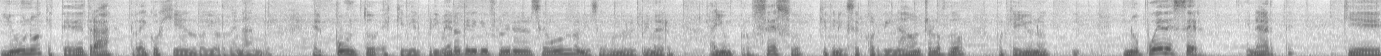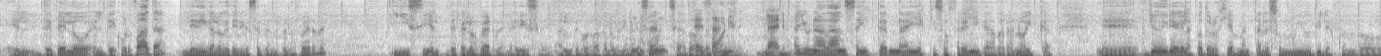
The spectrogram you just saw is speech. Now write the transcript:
y uno que esté detrás recogiendo y ordenando. El punto es que ni el primero tiene que influir en el segundo, ni el segundo en el primero. Hay un proceso que tiene que ser coordinado entre los dos, porque hay uno. No puede ser en arte que el de pelo, el de corbata, le diga lo que tiene que hacer el de pelos verdes, y si el de pelos verdes le dice al de corbata lo que tiene que hacer, sea todo el demonio. claro. Hay una danza interna ahí esquizofrénica, paranoica. Eh, yo diría que las patologías mentales son muy útiles cuando,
